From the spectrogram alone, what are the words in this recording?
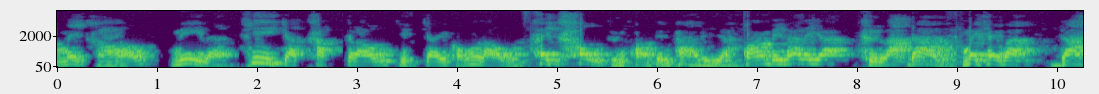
ำไม่ขาว นี่แหละ ที่จะขัดเกลาจิตใจของเราให้เข้าถึงความเป็นพระอริยะ ความเป็นพระอริยะ คือละได้ ไม่ใช่ว่าได้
